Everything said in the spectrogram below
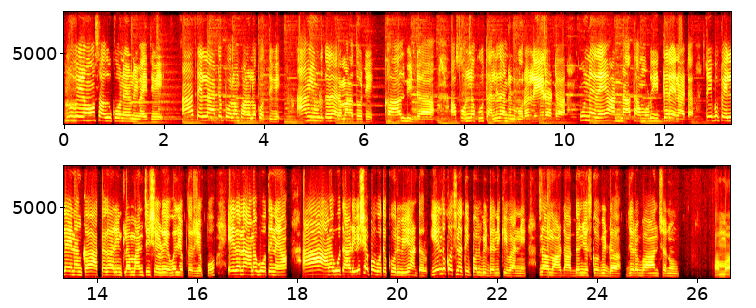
నువ్వేమో చదువుకోనే నువ్వైతివి తెల్లారితే పొలం పనులకు వత్తివి ఆమె ఉడుతుందారా మనతోటి? కాదు బిడ్డ ఆ పొల్లకు తల్లిదండ్రులు కూడా లేరట. ఉన్నదే అన్న తమ్ముడు ఇద్దరేనట. రేపు పెళ్ళైనాక అత్తగారింట్లో మంచి చెడు ఎవరు చెప్తారు చెప్పు. ఏదైనా అనబోతేనే ఆ అనబోతే అడివి చెప్పబోతే కొరివి అంటారు. ఎందుకు వచ్చిన తిప్పలు బిడ్డ నీకు ఇవన్నీ? నా మాట అర్థం చేసుకో బిడ్డ జర బాంచను. అమ్మా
